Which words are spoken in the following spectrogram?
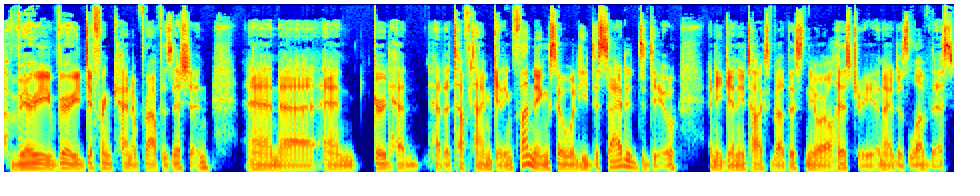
a very very different kind of proposition and uh, and Geert had had a tough time getting funding so what he decided to do and again he talks about this in the oral history and I just love this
